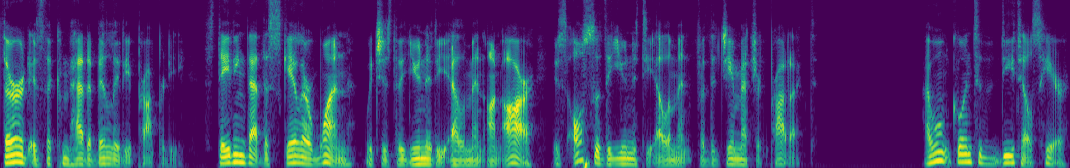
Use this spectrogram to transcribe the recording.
Third is the compatibility property, stating that the scalar 1, which is the unity element on R, is also the unity element for the geometric product. I won't go into the details here,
